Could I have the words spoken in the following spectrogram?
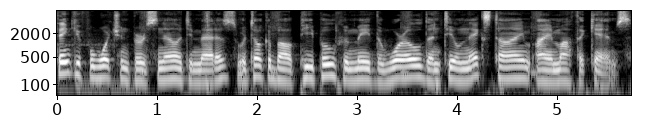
Thank you for watching Personality Matters. We talk about people who made the world. Until next time, I am Arthur Camps.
